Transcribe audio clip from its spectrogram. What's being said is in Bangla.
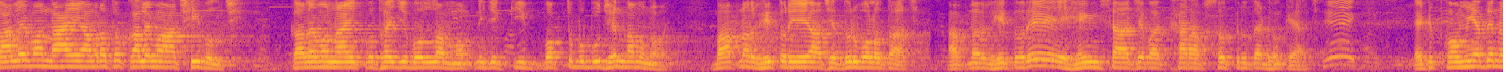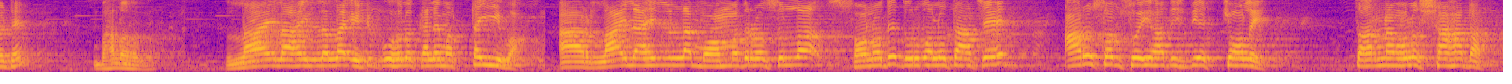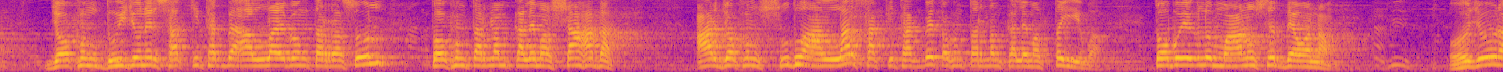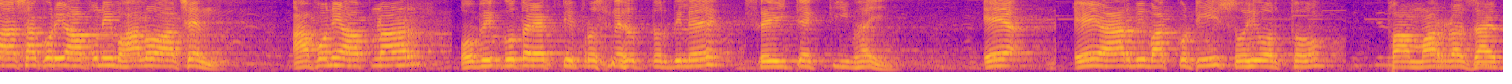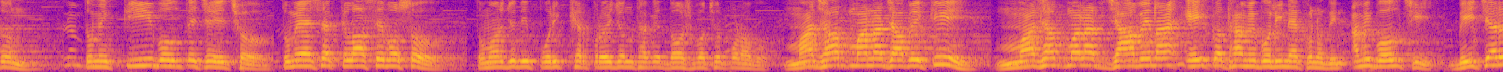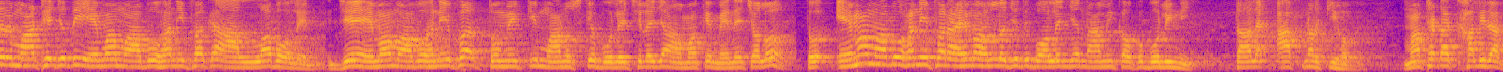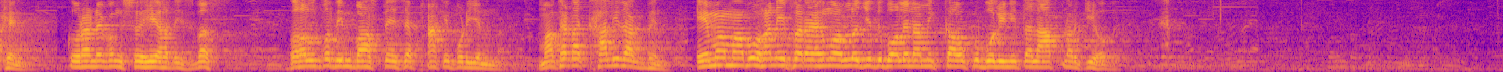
কালেমা নাই, আমরা তো কালেমা আছি বলছি। কালেমা নাই, কোথায় যে বললাম, আপনি যে কি বক্তব্য বুঝেন না মনে হয়। বা আপনার ভিতরে এ আছে, দুর্বলতা আছে। আপনার ভিতরে হিংসা আছে বা খারাপ শত্রুতা ঢুকে আছে। একটু কমিয়ে দেন ওটা, ভালো হবে। লাই লাইলাহিল্লাহ এটুকু হলো কালেমা তাইবা আর লাই লাইলাহিল্লাহ মোহাম্মদ রসুল্লাহ সনদে দুর্বলতা আছে আরও সব সহি হাদিস দিয়ে চলে। তার নাম হলো শাহাদাত। যখন দুইজনের সাক্ষী থাকবে আল্লাহ এবং তার রাসূল, তখন তার নাম কালেমা শাহাদাত। আর যখন শুধু আল্লাহর সাক্ষী থাকবে, তখন তার নাম কালেমা তৈবা তবে এগুলো মানুষের দেওয়া নাম। হুজুর, আশা করি আপনি ভালো আছেন। আপনি আপনার অভিজ্ঞতা একটি প্রশ্নের উত্তর দিলে, সেইটা কি ভাই? এ এ আরবি বাক্যটি সহি অর্থ ফা মাররা জায়দুন তুমি কি বলতে চেয়েছো? তুমি এসে ক্লাসে বসো। তোমার যদি পরীক্ষার প্রয়োজন থাকে, দশ বছর পড়াবো। মাঝাব মানা যাবে কি? মাঝাব মানা যাবে না, এই কথা আমি বলি না কোনোদিন আমি বলছি, বিচারের মাঠে যদি এমাম আবু হানিফাকে আল্লাহ বলেন যে এমাম আবু হানিফা, তুমি কি মানুষকে বলেছিলে যে আমাকে মেনে চলো? তো এমাম আবু হানিফা রাহেমাহুল্লাহ যদি বলেন যে, না, আমি কাউকে বলিনি, তাহলে আপনার কি হবে? মাথাটা খালি রাখেন। কোরআন এবং সহি হাদিস বাস। অল্প দিন বাঁচতে এসে ফাঁকে পড়িয়েন না। মাথাটা খালি রাখবেন। এমাম আবু হানিফা রাহমাল্লাহ যদি বলেন আমি কাউকে বলিনি তাহলে আপনার কি হবে?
